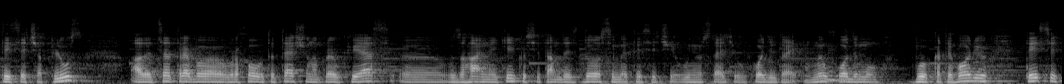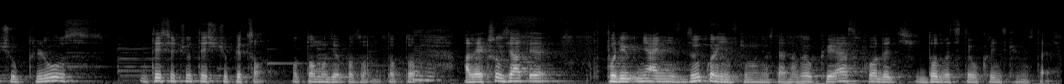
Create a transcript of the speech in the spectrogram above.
тисяча плюс. Але це треба враховувати те, що, наприклад, QS е, в загальній кількості там десь до 7 тисяч університетів входять в рейтинг. Ми входимо в категорію 1000 плюс 1000-1500, от тому діапазоні. Тобто, але якщо взяти в порівнянні з українським університетом, наприклад, QS входить до 20 українських університетів.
